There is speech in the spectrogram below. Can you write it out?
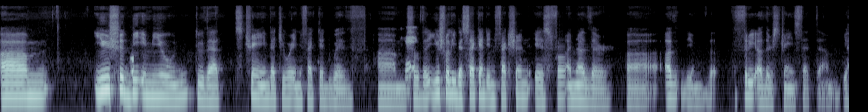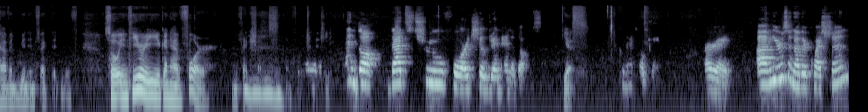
Um, you should be immune to that strain that you were infected with. Um, okay. So the, usually the second infection is from another, uh, other, you know, the three other strains that um, you haven't been infected with. So in theory, you can have four infections, mm-hmm. unfortunately. And doc, that's true for children and adults. Yes. Correct. Okay. All right. Uh, here's another question.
